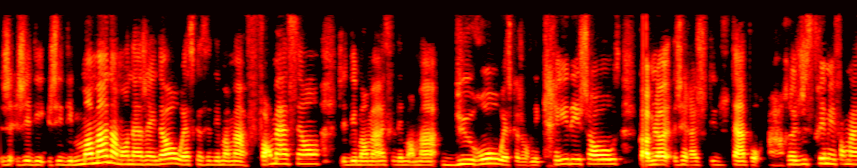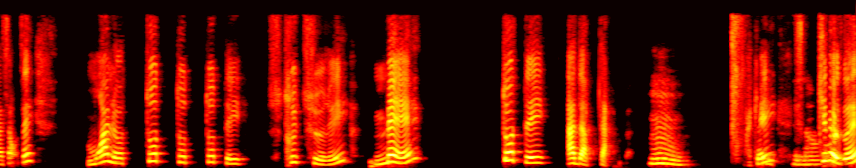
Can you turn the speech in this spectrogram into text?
J'ai des, des moments dans mon agenda où est-ce que c'est des moments formation, j'ai des moments, c'est des moments bureau, où est-ce que je vais venir créer des choses. Comme là, j'ai rajouté du temps pour enregistrer mes formations. Tu sais, moi, là, tout, tout, tout est structuré, mais tout est adaptable. Mmh. OK? Ce qui veut dire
